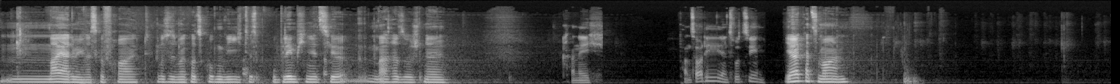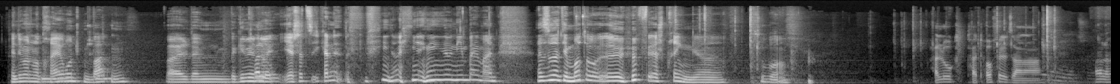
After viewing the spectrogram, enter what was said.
Maya hatte mich was gefragt. Ich muss jetzt mal kurz gucken, wie ich das Problemchen jetzt hier mache, so schnell. Kann ich Panzerdi hinzuziehen? Ja, kannst du machen. Könnt ihr mal noch drei Runden warten? Weil dann beginnen wir Hallo. neu. Ja, Schatz, ich kann noch nebenbei machen. Das ist nach dem Motto, äh, hüpf, er springen. Ja, super. Hallo Kartoffelsana. Hallo.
